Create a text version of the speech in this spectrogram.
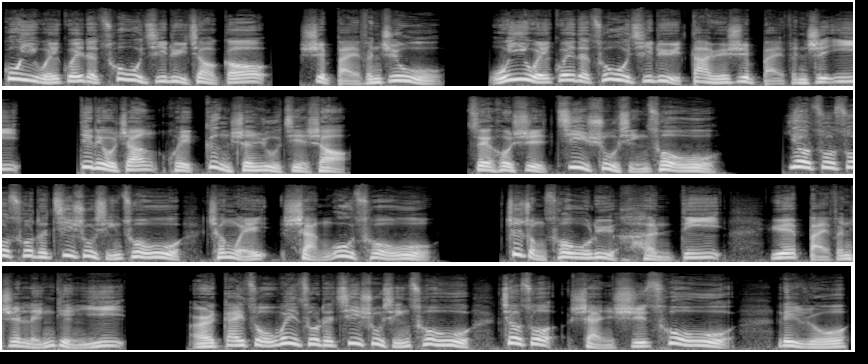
故意违规的错误几率较高，是百分之五；无意违规的错误几率大约是百分之一。第六章会更深入介绍。最后是技术型错误，要做做错的技术型错误称为闪误错误，这种错误率很低，约百分之零点一。而该做未做的技术型错误叫做闪失错误，例如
